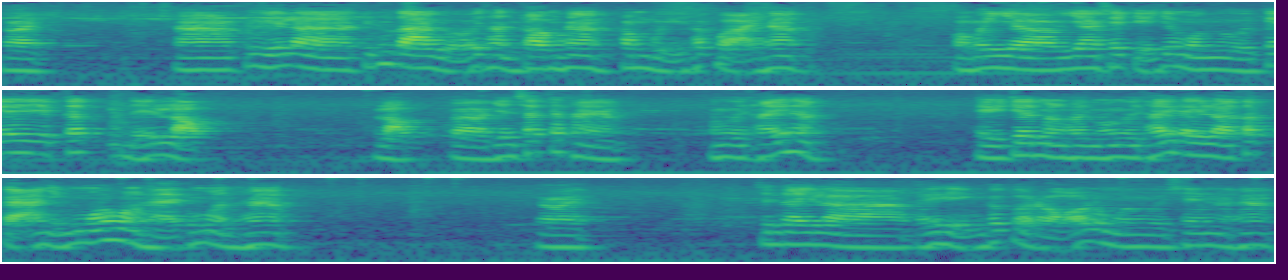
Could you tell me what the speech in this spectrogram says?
Rồi. À, có nghĩa là chúng ta gửi thành công ha không bị thất bại ha. Còn bây giờ Giang sẽ chỉ cho mọi người cái cách để lọc lọc uh, danh sách khách hàng. Mọi người thấy nè. Thì trên màn hình mọi người thấy đây là tất cả những mối quan hệ của mình ha. Rồi. Trên đây là thể hiện rất là rõ luôn mọi người xem nè ha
